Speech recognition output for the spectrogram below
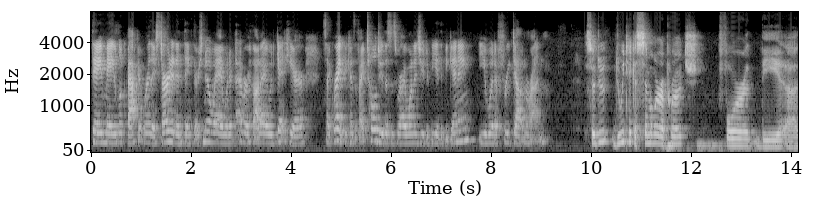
they may look back at where they started and think there's no way i would have ever thought i would get here. It's like right because if i told you this is where i wanted you to be at the beginning you would have freaked out and run so do do we take a similar approach for the uh,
